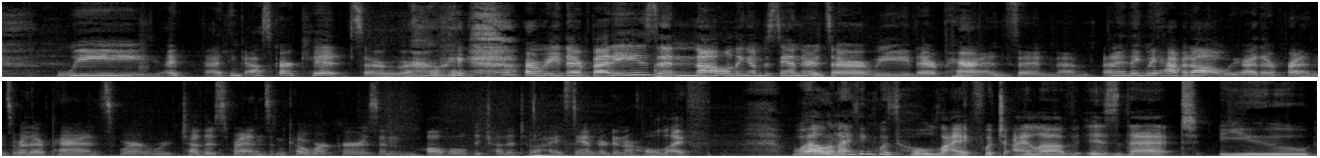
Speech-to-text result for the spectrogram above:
We, I, I think, ask our kids: Are, are we, are we their buddies and not holding them to standards, or are we their parents? And um, and I think we have it all. We are their friends. We're their parents. We're, we're each other's friends and coworkers, and all hold each other to a high standard in our whole life. Well, and I think with whole life, which I love, is that you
